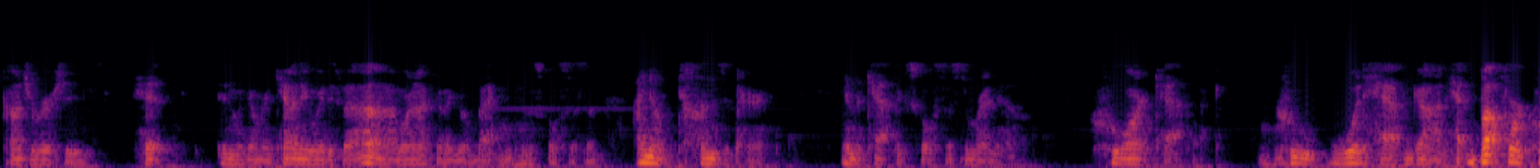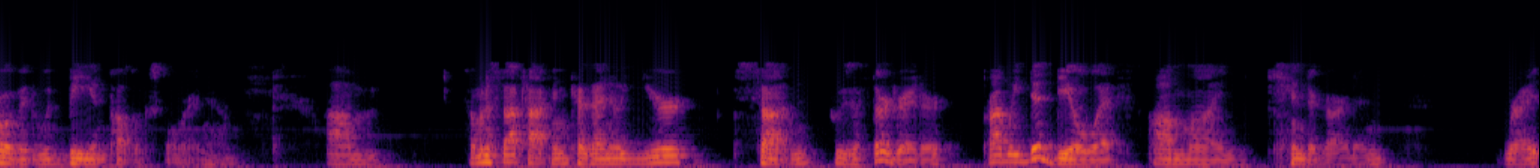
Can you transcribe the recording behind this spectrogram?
controversies hit in Montgomery County. We decided, ah, we're not going to go back into the school system. I know tons of parents in the Catholic school system right now who aren't Catholic, Mhm. who would have gone, but for COVID, would be in public school right now. Um, so I'm going to stop talking because I know your son, who's a third grader, probably did deal with online kindergarten, right?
